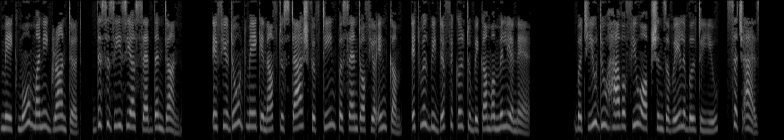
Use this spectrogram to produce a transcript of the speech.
Make more money granted. This is easier said than done. If you don't make enough to stash 15% of your income, it will be difficult to become a millionaire. But you do have a few options available to you, such as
